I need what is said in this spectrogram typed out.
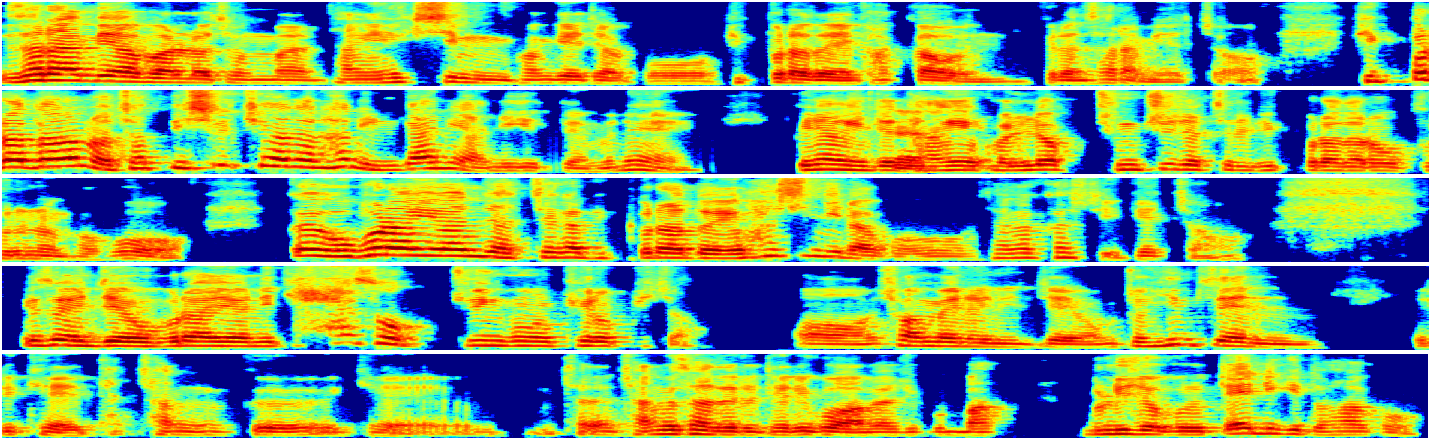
이 사람이야말로 정말 당의 핵심 관계자고 빅브라더에 가까운 그런 사람이었죠. 빅브라더는 어차피 실체화된 한 인간이 아니기 때문에 그냥 이제 네. 당의 권력 중추 자체를 빅브라더라고 부르는 거고 그 오브라이언 자체가 빅브라더의 화신이라고 생각할 수 있겠죠. 그래서 이제 오브라이언이 계속 주인공을 괴롭히죠. 어, 처음에는 이제 엄청 힘센 이렇게 장, 그, 이렇게 장사들을 데리고 와가지고 막 물리적으로 때리기도 하고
